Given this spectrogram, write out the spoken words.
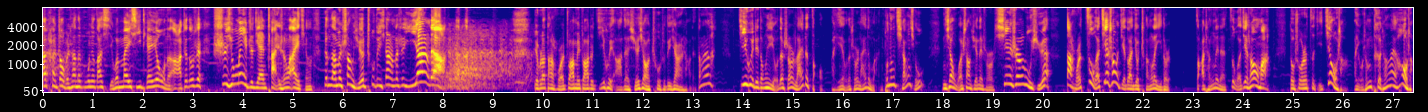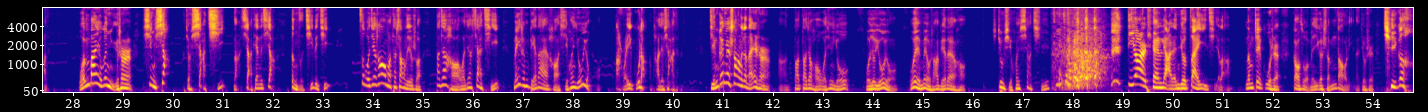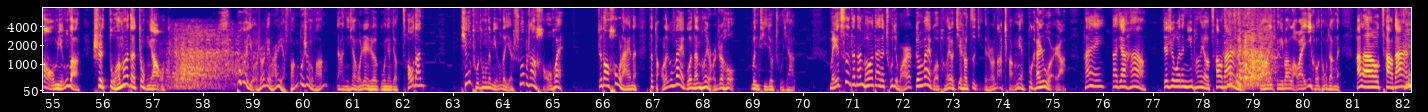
家看赵本山的姑娘咋喜欢麦西天佑呢？啊，这都是师兄妹之间产生了爱情，跟咱们上学处对象那是一样的。也不知道大伙抓没抓住机会啊，在学校处处对象啥的。当然了，机会这东西有的时候来的早，啊，也有的时候来的晚，不能强求。你像我上学那时候，新生入学，大伙自我介绍阶段就成了一对儿，咋成的呢？自我介绍嘛，都说说自己叫啥，啊，有什么特长爱好啥的。我们班有个女生姓夏，叫夏琪，那夏天的夏，邓紫棋的棋。自我介绍嘛，她上来就说：“大家好，我叫夏琪，没什么别的爱好，喜欢游泳。”大伙儿一鼓掌，她就下去了。紧跟着上了个男生啊，大大家好，我姓游，我就游泳，我也没有啥别的爱好，就喜欢下棋。第二天俩人就在一起了。那么这故事告诉我们一个什么道理呢？就是起个好名字是多么的重要啊！不过有时候这玩意儿也防不胜防啊！你像我认识个姑娘叫曹丹，挺普通的名字，也说不上好坏。直到后来呢，她找了个外国男朋友之后，问题就出现了。每次她男朋友带她出去玩，跟外国朋友介绍自己的时候，那场面不堪入耳啊！嗨，大家好，这是我的女朋友操蛋。然后一听一帮老外异口同声的 “Hello，操蛋”，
